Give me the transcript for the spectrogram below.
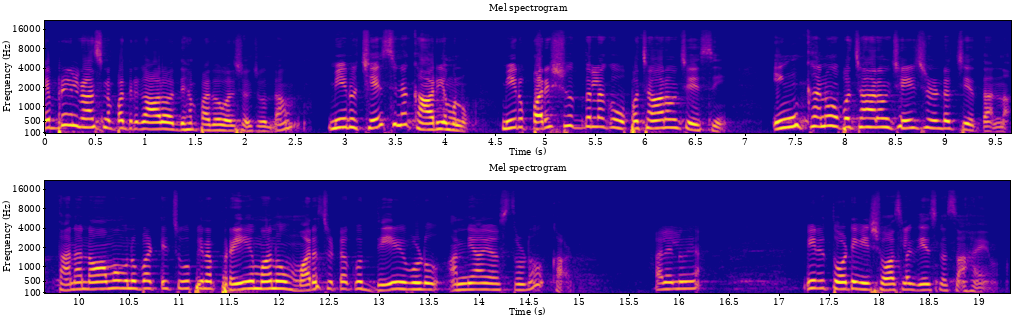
ఏప్రిల్ రాసిన పత్రిక ఆరో అధ్యాయం పదో వర్షం చూద్దాం. మీరు చేసిన కార్యమును మీరు పరిశుద్ధులకు ఉపచారం చేసి ఇంకను ఉపచారం చేసినట చేత తన నామమును బట్టి చూపిన ప్రేమను మరచుటకు దేవుడు అన్యాయస్తుడు కాడు. హల్లెలూయా. మీరు తోటి విశ్వాసులకు చేసిన సహాయం.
